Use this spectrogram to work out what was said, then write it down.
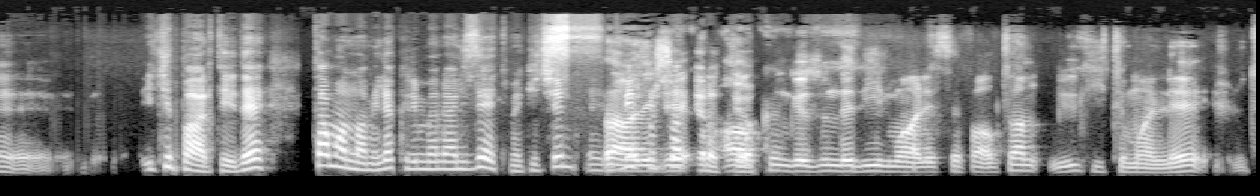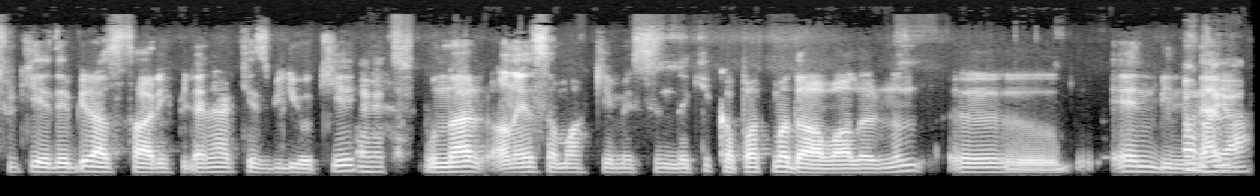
eee, 2 partiyi de tam anlamıyla kriminalize etmek için, bir Sadece fırsat yaratıyor. halkın gözünde değil maalesef Altan. Büyük ihtimalle Türkiye'de biraz tarih bilen herkes biliyor ki Evet. bunlar Anayasa Mahkemesi'ndeki kapatma davalarının, ııı, en bilinen ayağı.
